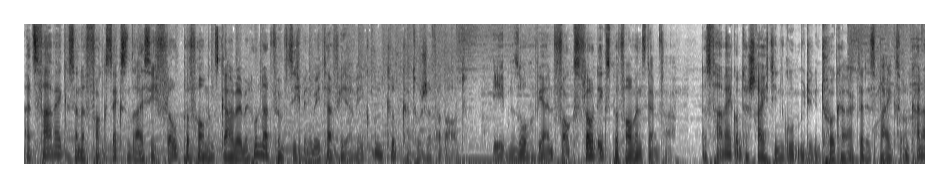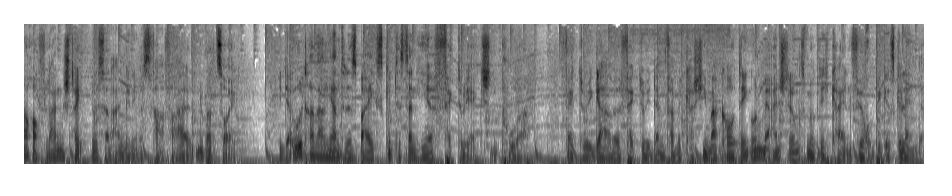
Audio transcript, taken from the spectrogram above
Als Fahrwerk ist eine Fox 36 Float Performance Gabel mit 150 mm Federweg und Gripkartusche verbaut. Ebenso wie ein Fox Float X Performance Dämpfer. Das Fahrwerk unterstreicht den gutmütigen Tourcharakter des Bikes und kann auch auf langen Strecken durch sein angenehmes Fahrverhalten überzeugen. In der Ultra-Variante des Bikes gibt es dann hier Factory Action pur. Factory Gabel, Factory Dämpfer mit Kashima Coating und mehr Einstellungsmöglichkeiten für ruppiges Gelände.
